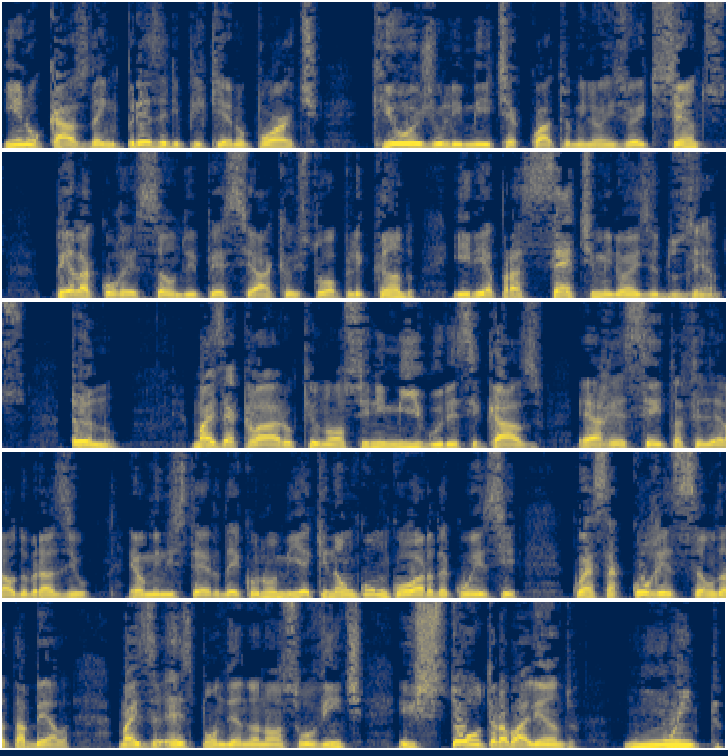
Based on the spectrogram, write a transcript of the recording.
E no caso da empresa de pequeno porte, que hoje o limite é 4 milhões e 800, pela correção do IPCA que eu estou aplicando, iria para 7 milhões e 200 ano. Mas é claro que o nosso inimigo nesse caso é a Receita Federal do Brasil. É o Ministério da Economia que não concorda com, esse, com essa correção da tabela. Mas respondendo ao nosso ouvinte, estou trabalhando muito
